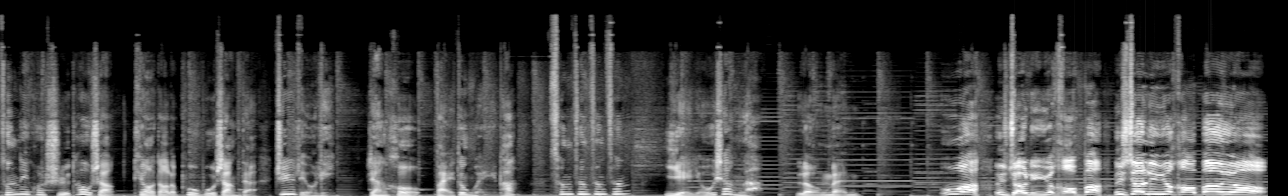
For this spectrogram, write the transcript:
从那块石头上跳到了瀑布上的支流里，然后摆动尾巴，蹭蹭蹭蹭，也游上了龙门。哇，小鲤鱼好棒！小鲤鱼好棒哟！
